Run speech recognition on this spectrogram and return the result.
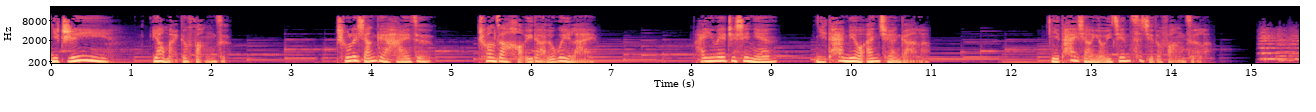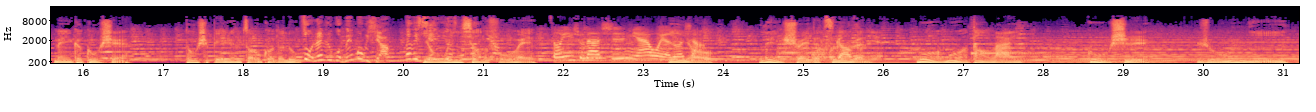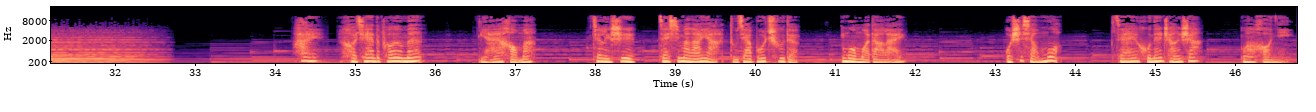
你执意要买个房子，除了想给孩子创造好一点的未来，还因为这些年你太没有安全感了，你太想有一间自己的房子了。每个故事都是别人走过的路，做人如果没梦想，那个有微笑的抚慰，从一数到十，你爱我有也多少？有泪水的滋润。默默到来，故事如你。嗨，我亲爱的朋友们，你还好吗？这里是在喜马拉雅独家播出的《默默到来》，我是小莫，在湖南长沙问候你，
